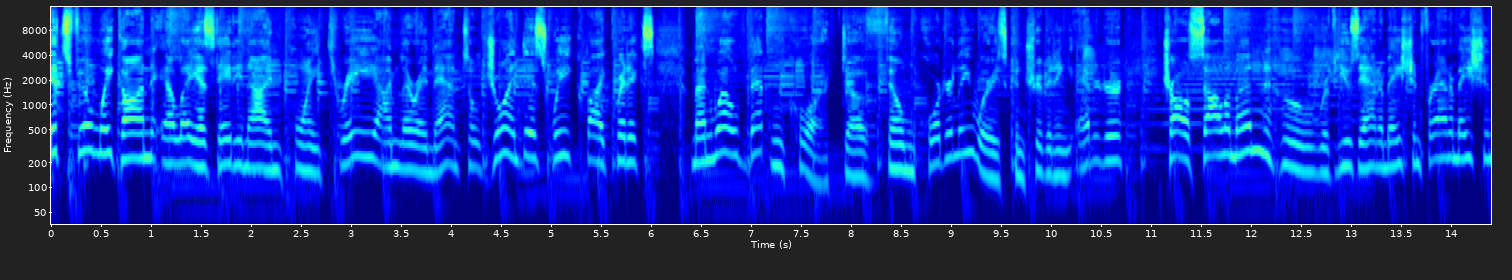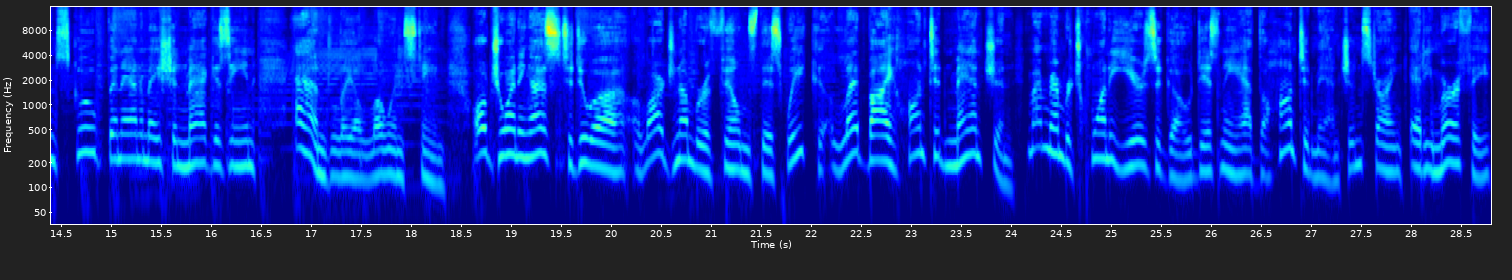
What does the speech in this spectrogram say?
It's Film Week on LAist 89.3. I'm Larry Mantle, joined this week by critics Manuel Betancourt of Film Quarterly, where he's contributing editor, Charles Solomon, who reviews animation for Animation Scoop and Animation Magazine, and Lael Loewenstein, all joining us to do a, a large number of films this week, led by Haunted Mansion. You might remember 20 years ago, Disney had The Haunted Mansion starring Eddie Murphy,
